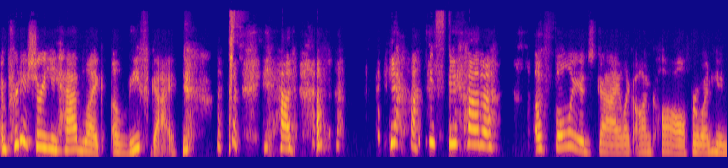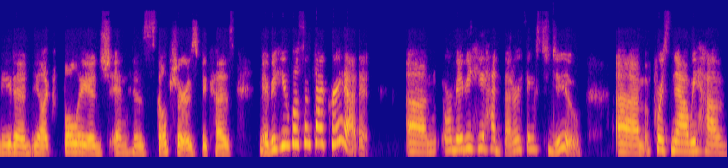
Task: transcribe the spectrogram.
I'm pretty sure he had like a leaf guy. he had, yeah, he had a a foliage guy like on call for when he needed you know, like foliage in his sculptures because maybe he wasn't that great at it, um, or maybe he had better things to do. Um, of course, now we have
